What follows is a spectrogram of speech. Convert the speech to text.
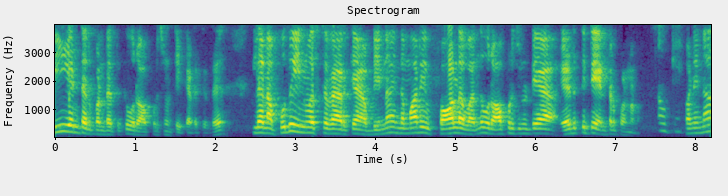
ரீஎன்டர் பண்ணுறதுக்கு ஒரு ஆப்பர்ச்சுனிட்டி கிடைச்சது. இல்லை நான் புது இன்வெஸ்டராக இருக்கேன் அப்படின்னா இந்த மாதிரி ஃபாலை வந்து ஒரு ஆப்பர்ச்சுனிட்டியாக எடுத்துகிட்டு என்டர் பண்ணணும். ஓகே பண்ணினா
